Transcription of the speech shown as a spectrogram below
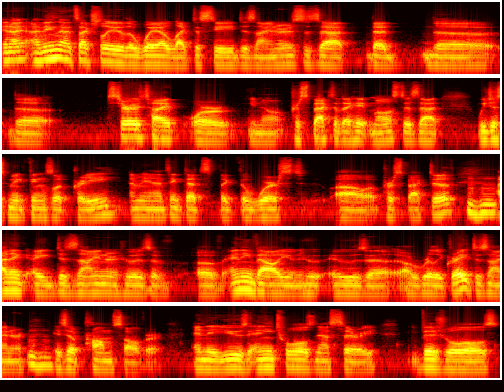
and I, I think that's actually the way I like to see designers is that the the the stereotype or you know perspective I hate most is that we just make things look pretty. I mean, I think that's like the worst uh, perspective. Mhm. I think a designer who is of of any value and who who's a, a really great designer Mhm. is a problem solver, and they use any tools necessary, visuals,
